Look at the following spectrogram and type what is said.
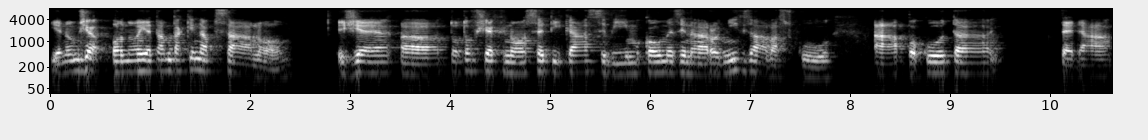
Jenomže ono je tam taky napsáno, že toto všechno se týká s výjimkou mezinárodních závazků a pokud teda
